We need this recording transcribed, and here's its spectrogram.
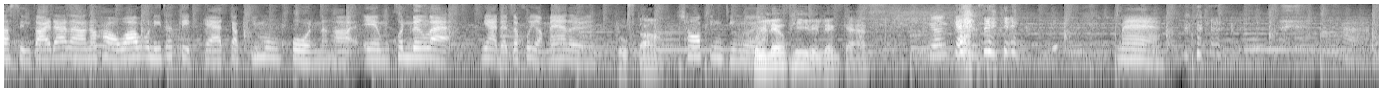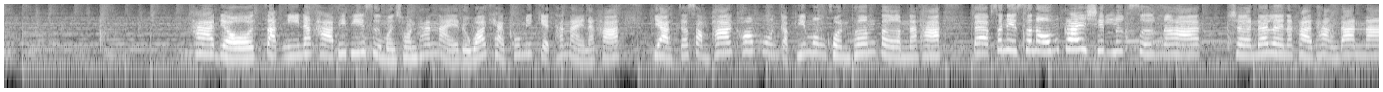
ตัดสินใจได้แล้วนะคะ ว่าวันนี้จะติดแก๊สกับพี่มงคลนะคะ เอมคนนึงแหละ เนี่ยเดี๋ยวจะคุยกับแม่เลย ถูกต้อง ชอบจริง ๆ เลย คุยเรื่องพี่หรือเรื่องแก๊ส เรื่องแก๊สสิแม่ ค่ะ ค่ะเดี๋ยวจากนี้นะคะ พี่ๆสื่อมวลชนท่านไหน หรือว่าแขกผู้มีเกียรติท่านไหนนะคะ อยากจะสัมภาษณ์ข้อมูลกับพี่มงคลเพิ่มเติมนะคะ แบบสนิทสนมใกล้ชิดลึกซึ้งนะคะ เชิญได้เลยนะคะ ทางด้านหน้า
